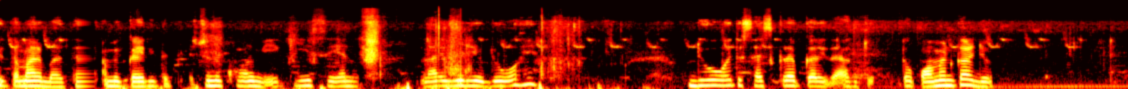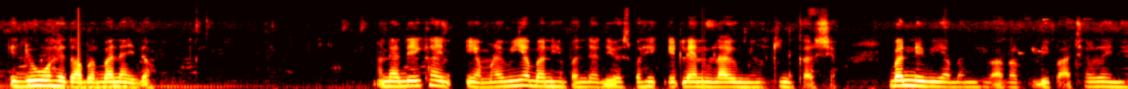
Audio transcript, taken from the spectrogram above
શું તમારે બધા અમે કઈ રીતે પેશનનું ખોળ મેકીએ છે અને લાઈવ વીડિયો જોવો હે. જોવો હોય તો સબસ્ક્રાઈબ કરી રાખજો. તો કોમેન્ટ કરજો કે જોવો હે તો આપણે બનાવી દો. અને દેખાય ને, એ હમણાં વિયા બની છે પંદર દિવસ પછી, એટલે એનું લાઈવ મિલ્કિંગ કરશે. બંને વિયા બની આગળ બી પાછળ રહીને.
